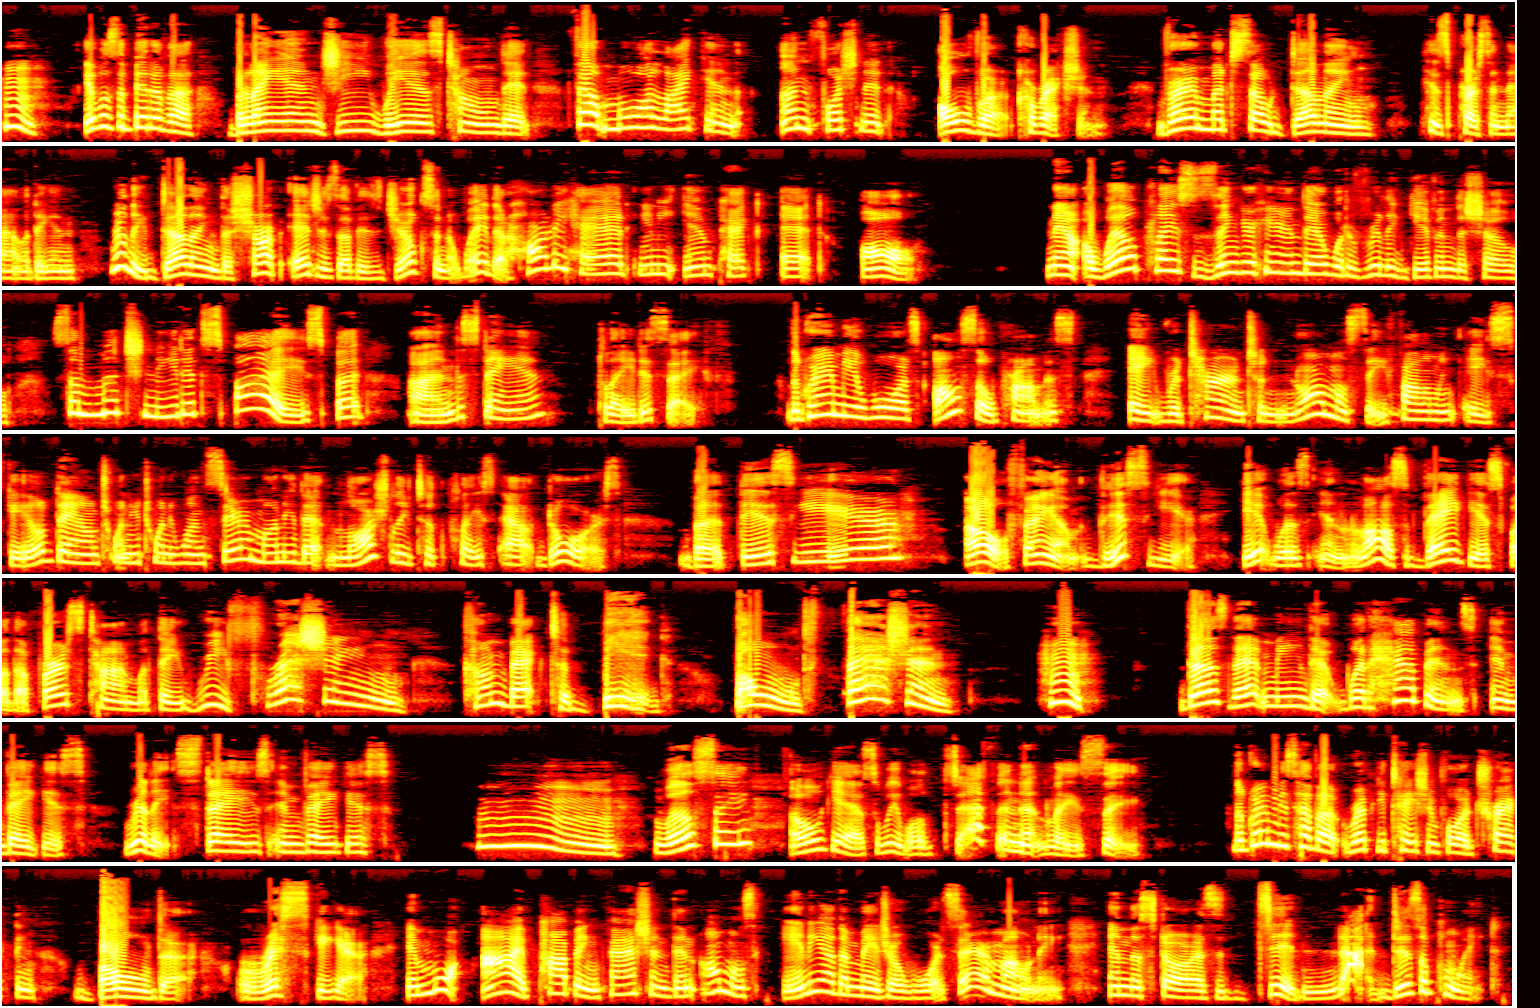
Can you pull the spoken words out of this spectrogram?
Hmm, it was a bit of a bland gee whiz tone that felt more like an unfortunate overcorrection, very much so dulling his personality and really dulling the sharp edges of his jokes in a way that hardly had any impact at all. Now, a well placed zinger here and there would have really given the show some much needed spice, but I understand, played it safe. The Grammy Awards also promised a return to normalcy following a scaled down 2021 ceremony that largely took place outdoors. But this year, oh, fam, this year, it was in Las Vegas for the first time with a refreshing comeback to big, bold fashion. Hmm, does that mean that what happens in Vegas really stays in Vegas? Hmm, we'll see. Oh, yes, we will definitely see. The Grammys have a reputation for attracting bolder, riskier, and more eye popping fashion than almost any other major award ceremony, and the stars did not disappoint.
